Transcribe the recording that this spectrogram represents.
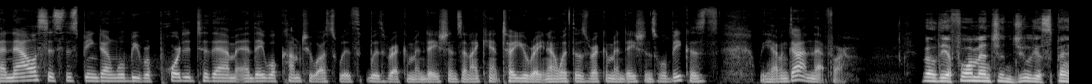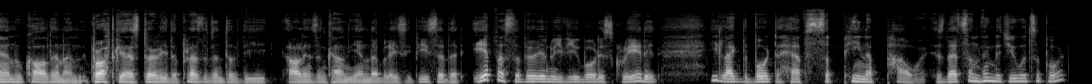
analysis that's being done will be reported to them, and they will come to us with with recommendations. And I can't tell you right now what those recommendations will be because we haven't gotten that far. Well, the aforementioned Julius Spain, who called in on the broadcast early, the president of the Arlington County NAACP, said that if a civilian review board is created, he'd like the board to have subpoena power. Is that something that you would support?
